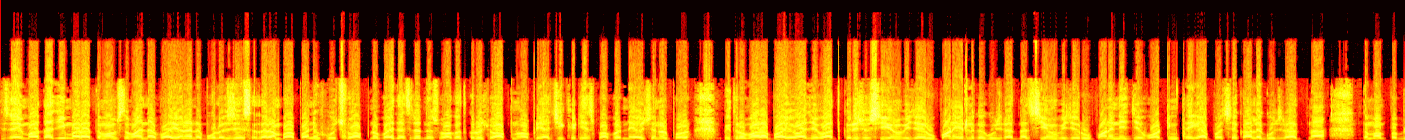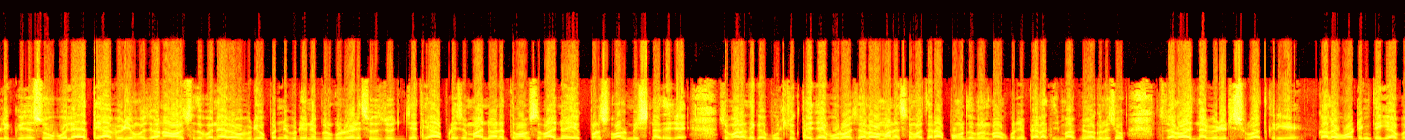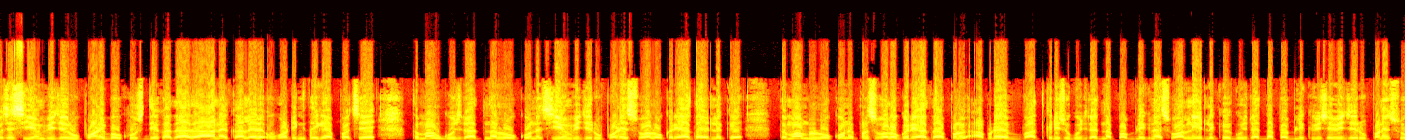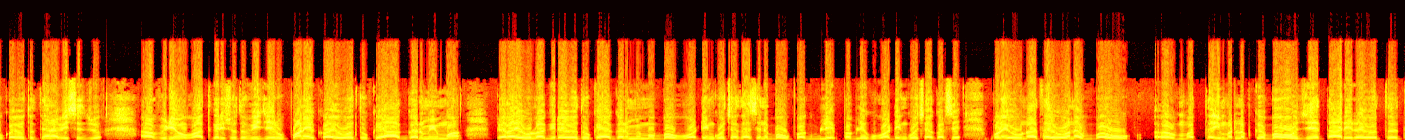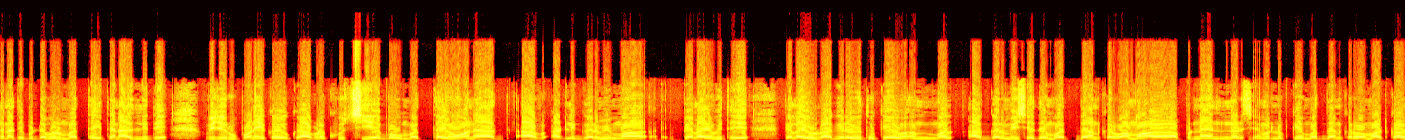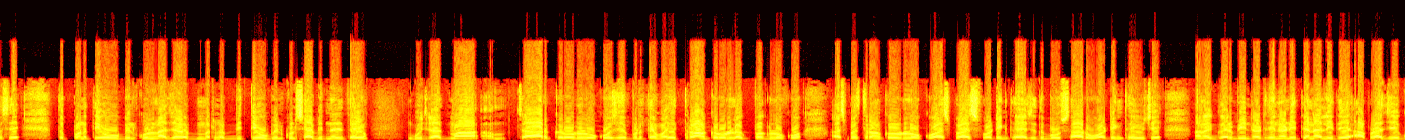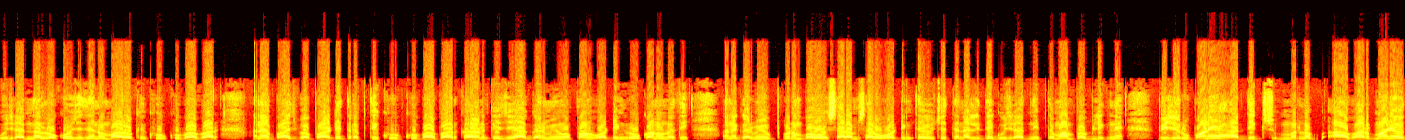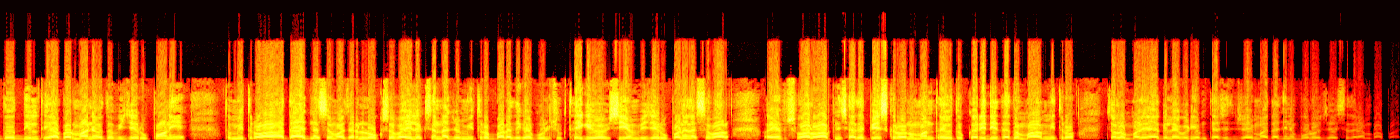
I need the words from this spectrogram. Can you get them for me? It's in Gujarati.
જય માતાજી, મારા તમામ સમાજના ભાઈઓને અને બોલો જય સદારામ બાપાની. હું છું આપનો ભાઈ દશરથને સ્વાગત કરું છું. આપનું આપણી આ જીકેટીએસ બાબર નેવ ચેનલ પર. મિત્રો, મારા ભાઈઓ આજે વાત કરીશું સીએમ વિજય રૂપાણી, એટલે કે ગુજરાતના સીએમ વિજય રૂપાણીની જે વોટિંગ થઈ ગયા, પછી કાલે ગુજરાતના તમામ પબ્લિક વિશે શું બોલ્યા તે આ વિડીયોમાં જણાવવાનું છે. તો બન્યા રહો વીડિયો પર ને વિડીયોને બિલકુલ વેડે સુધી જોજો, જેથી આપણી સમાજનો અને તમામ સમાજનો એક પણ સવાલ મિસ ન થઈ જાય. જો મારાથી કંઈ ભૂલચૂક થઈ જાય, બોલવા ચાલવામાં અને સમાચાર આપવામાં તો મને માફ કરજો. પહેલાથી જ માફી માંગેલું છું. તો ચાલો આજના વિડીયોની શરૂઆત કરીએ. કાલે વોટિંગ થઈ ગયા, પછી સીએમ વિજય રૂપાણી બહુ ખુશ દેખાતા હતા અને કાલે વોટિંગ થઈ ગયા પછી તમામ ગુજરાતના લોકોને સીએમ વિજય રૂપાણીએ સવાલો કર્યા હતા. એટલે કે તમામ લોકોને પણ સવાલો કર્યા હતા. પણ આપણે વાત કરીશું ગુજરાતના પબ્લિકના સવાલની. એટલે કે ગુજરાતના પબ્લિક વિશે વિજય રૂપાણીએ શું કહ્યું હતું તેના વિશે જો આ વિડીયોમાં વાત કરીશું. તો વિજય રૂપાણીએ કહ્યું હતું કે આ ગરમીમાં પહેલાં એવું લાગી રહ્યું હતું કે આ ગરમીમાં બહુ વોટિંગ ઓછા થશે અને બહુ પબ્લિક પબ્લિક વોટિંગ ઓછા કરશે. પણ એવું ના થયું અને બહુ મત થઈ. મતલબ કે બહુ જે ધારી રહ્યો હતો તેનાથી ડબલ મત થઈ. તેના લીધે વિજય રૂપાણીએ કહ્યું કે આપણે ખુશ છીએ, બહુ થયું અને આ આટલી ગરમીમાં પહેલાં એવી થઈ પહેલાં એવું લાગી રહ્યું હતું કે આ ગરમી છે તે મતદાન કરવામાં આપણને નડશે. મતલબ કે મતદાન કરવામાં અટકાવશે તો પણ તેવું બિલકુલ ના મતલબ તેવું બિલકુલ સાબિત નથી થયું. ગુજરાતમાં ચાર કરોડ લોકો છે, પણ તેમાંથી ત્રણ કરોડ લગભગ લોકો આસપાસ ત્રણ કરોડ લોકો આસપાસ વોટિંગ થયા છે. તો બહુ સારું વોટિંગ થયું છે અને ગરમી નડતી નડી તેના લીધે આપણા જે ગુજરાતના લોકો છે, તેનો મારો કે ખૂબ ખૂબ આભાર અને ભાજપા પાર્ટી તરફથી ખૂબ ખૂબ આભાર. કારણ કે જે આ ગરમીમાં પણ વોટિંગ રોકાણું નથી અને ગરમીમાં પણ બહુ સારામાં સારું વોટિંગ થયું છે. તેના લીધે ગુજરાતની તમામ પબ્લિકને વિજય રૂપાણીએ હાર્દિક મતલબ આભાર માન્યો હતો, દિલથી આભાર માન્યો હતો વિજય રૂપાણીએ. તો મિત્રો, આ હતા આજના સમાચાર લોકસભા ઇલેક્શનના. જો મિત્રો મારાથી કંઈ ભૂલચૂક થઈ ગઈ હોય, સીએમ વિજય રૂપાણીના સવાલ, એમ સવાલો આપની સાથે પેશ કરવાનું મન થયું તો કરી દીધા તો મિત્રો, ચલો મળીએ આગલા વીડિયો ત્યાં જય માતાજીને બોલો, જય સદારામ, બાપા.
